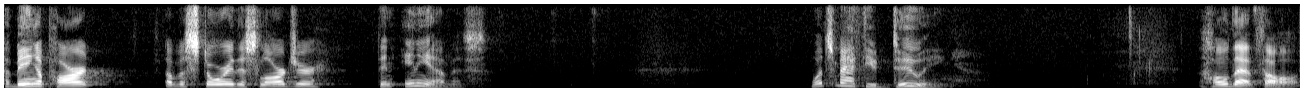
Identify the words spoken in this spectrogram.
of being a part of a story that's larger than any of us. What's Matthew doing? Hold that thought.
